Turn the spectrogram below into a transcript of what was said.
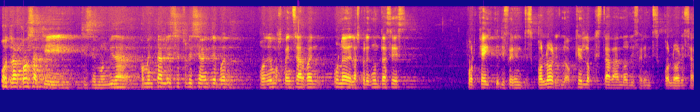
Otra cosa que, se me olvida comentarles es precisamente, bueno, podemos pensar, bueno, una de las preguntas es por qué hay diferentes colores, ¿no? ¿Qué es lo que está dando diferentes colores a,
